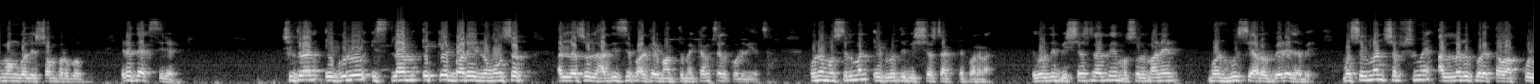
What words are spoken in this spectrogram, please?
অমঙ্গলের সম্পর্ক এটা তো অ্যাক্সিডেন্ট সুতরাং এগুলো ইসলাম একেবারে নহসত আল্লাহ হাদিসে পাকের মাধ্যমে ক্যান্সেল করে দিয়েছে কোনো মুসলমান এগুলোতে বিশ্বাস রাখতে পারে না। এগুলোতে বিশ্বাস রাখলে মুসলমানের মনহুসি আরও বেড়ে যাবে। মুসলমান সবসময় আল্লাহর উপরে তাওয়াক্কুল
